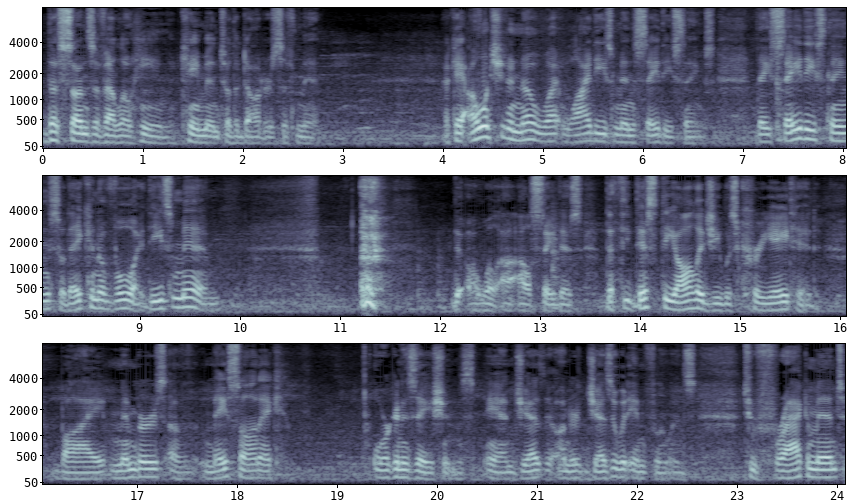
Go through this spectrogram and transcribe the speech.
the sons of Elohim came into the daughters of men. Okay, I want you to know what, why these men say these things. They say these things so they can avoid, these men, oh, well, I'll say this. The, this theology was created by members of Masonic organizations and under Jesuit influence to fragment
